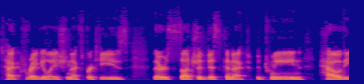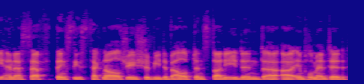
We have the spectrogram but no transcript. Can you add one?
tech regulation expertise there's such a disconnect between how the NSF thinks these technologies should be developed and studied and uh, uh, implemented,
